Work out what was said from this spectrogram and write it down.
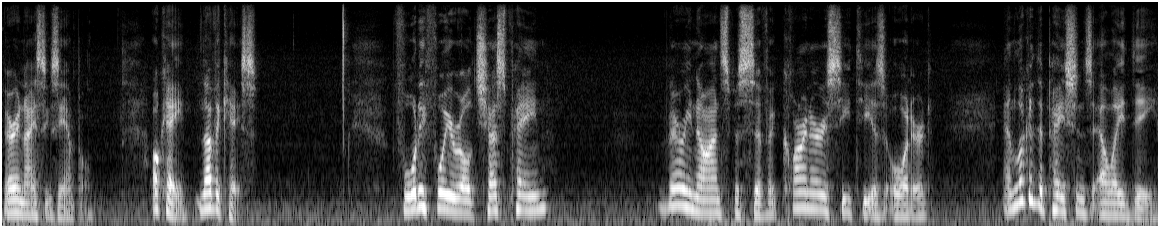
Very nice example. Okay, another case. 44 year old chest pain, very non-specific. Coronary CT is ordered. And look at the patient's LAD.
